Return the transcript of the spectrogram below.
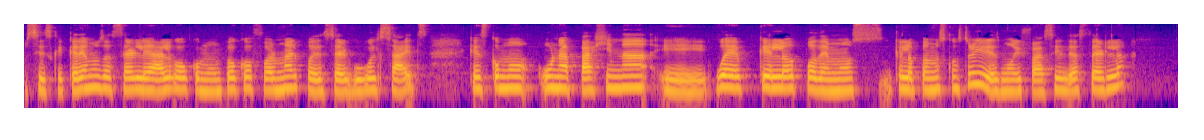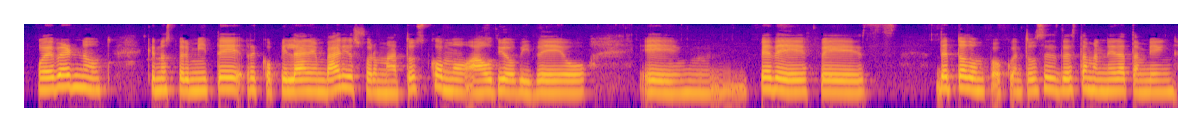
si es que queremos hacerle algo como un poco formal puede ser Google Sites, que es como una página eh, web que lo, podemos, que lo podemos construir, es muy fácil de hacerla. O Evernote, que nos permite recopilar en varios formatos como audio, video, em, PDFs, de todo un poco. Entonces de esta manera también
